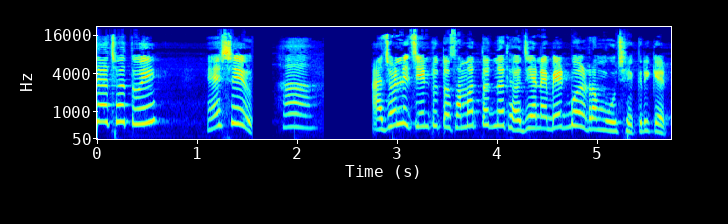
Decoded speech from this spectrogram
જા છો તું હે શિવ? હા. આ જો ને ચિંટુ તો સમજતો જ નથી. હજી એને બેટ બોલ રમવું છે ક્રિકેટ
